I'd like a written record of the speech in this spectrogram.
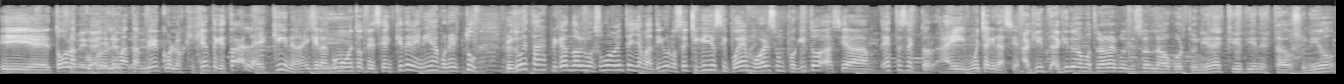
y eh, todos los problemas también con los que gente que estaba en la esquina y que en algún momento te decían, ¿qué te venías a poner tú? Pero tú me estabas explicando algo sumamente llamativo. No sé, chiquillos, si pueden moverse un poquito hacia este sector. Ahí, muchas gracias. Aquí, aquí te voy a mostrar algo que son las oportunidades que tiene Estados Unidos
